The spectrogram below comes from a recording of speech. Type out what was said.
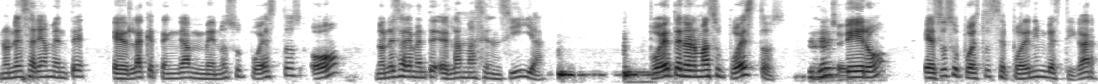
no necesariamente es la que tenga menos supuestos o no necesariamente es la más sencilla. Puede tener más supuestos, pero esos supuestos se pueden investigar,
